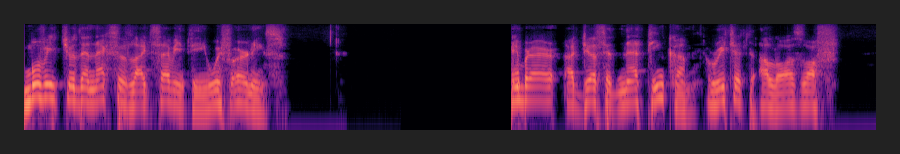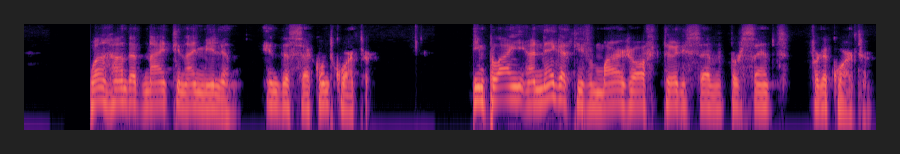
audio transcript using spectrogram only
Moving to the next slide 17 with earnings. Embraer adjusted net income reached a loss of 199 million in the second quarter, implying a negative margin of 37% for the quarter.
